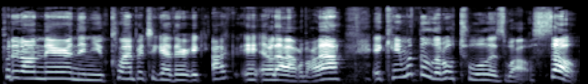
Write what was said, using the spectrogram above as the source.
put it on there and then you clamp it together. It, it, it came with a little tool as well. So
